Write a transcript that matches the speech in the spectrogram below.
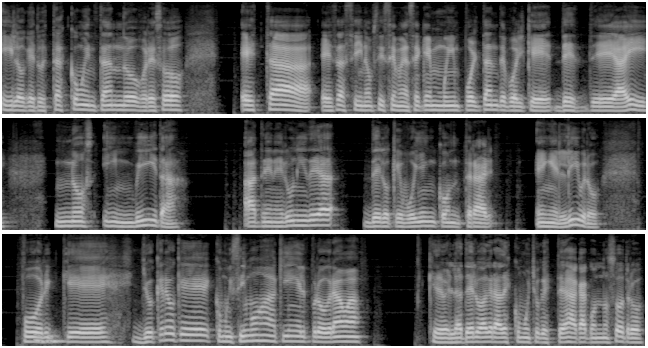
Y lo que tú estás comentando, por eso esta, esa sinopsis se me hace que es muy importante porque desde ahí nos invita a tener una idea de lo que voy a encontrar en el libro. Porque yo creo que como hicimos aquí en el programa, que de verdad te lo agradezco mucho que estés acá con nosotros,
